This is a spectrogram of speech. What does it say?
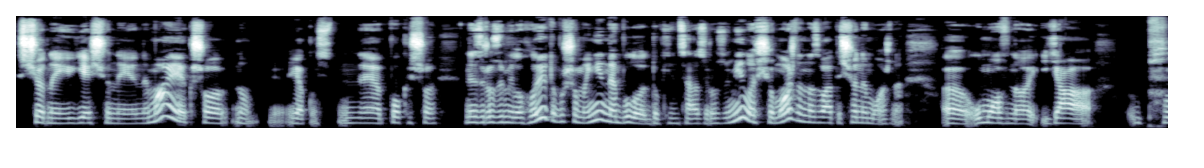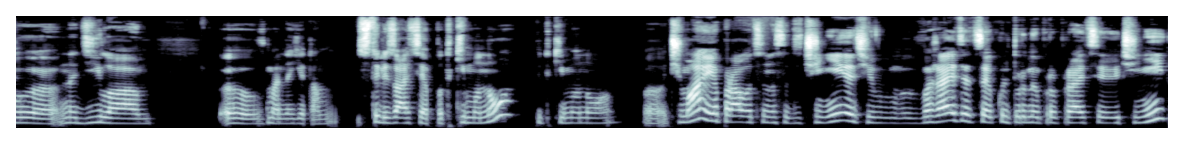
що нею є, що нею немає, якщо ну, якось не поки що не зрозуміло голові, тому що мені не було до кінця зрозуміло, що можна назвати, що не можна. Е, Умовно, я б наділа, е, в мене є там стилізація під кімоно, під кімоно. Е, чи маю я право це носити чи ні, чи вважається це культурною апропріацією чи ні,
